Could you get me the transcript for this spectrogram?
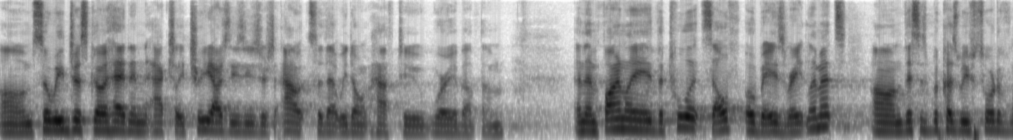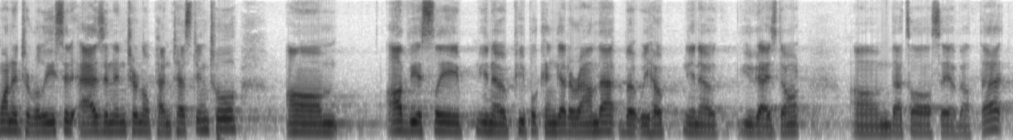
Um, so we just go ahead and actually triage these users out so that we don't have to worry about them. And then finally, the tool itself obeys rate limits. Um, this is because we've sort of wanted to release it as an internal pen testing tool. Um, obviously, you know, people can get around that, but we hope, you know, you guys don't. Um, that's all I'll say about that.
